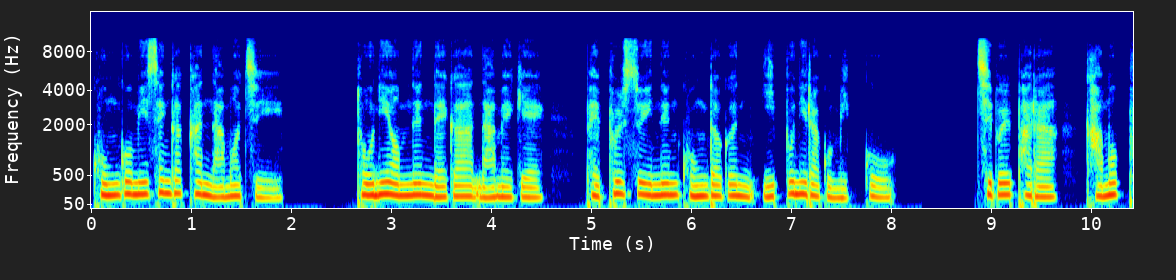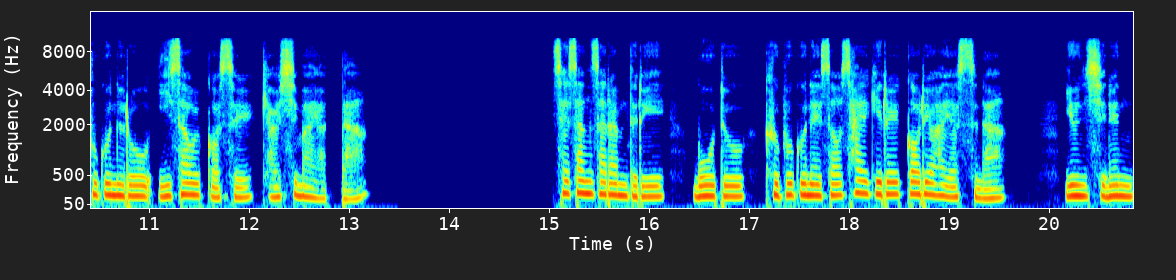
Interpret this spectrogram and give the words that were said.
곰곰이 생각한 나머지 돈이 없는 내가 남에게 베풀 수 있는 공덕은 이뿐이라고 믿고 집을 팔아 감옥 부근으로 이사 올 것을 결심하였다. 세상 사람들이 모두 그 부근에서 살기를 꺼려 하였으나 윤 씨는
